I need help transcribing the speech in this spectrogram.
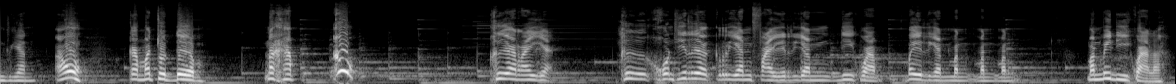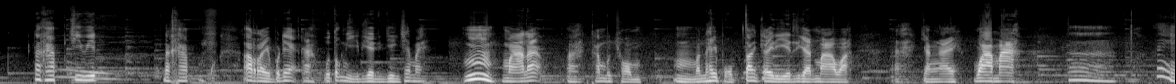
นเวียน เอ้ากลับมาจุดเดิมนะครับ เอ้า คืออะไรอะ คือคนที่เลือกเรียนใฝ่เรียนดีกว่า ไม่เรียนมันมันมัน มันไม่ดีกว่าเหรอนะครับ ชีวิตนะครับ อะไรวะเนี่ยอะกูต้องหนีเรียนจริงๆใช่ไหมอืมมาแล้วอะท่านผู้ชม อืมมันให้ผมตั้งใจหนีเรียนมาว่ะอะยังไงว่ามาอืม ย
